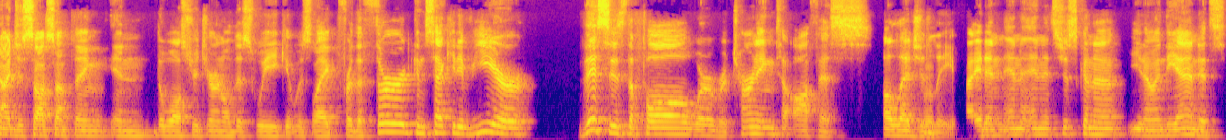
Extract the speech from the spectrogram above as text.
I just saw something in the Wall Street Journal this week. It was like for the third consecutive year, this is the fall we're returning to office allegedly, mm-hmm. right? And and and it's just gonna, you know, in the end, it's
